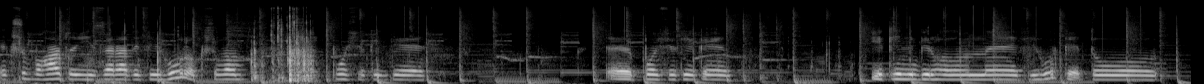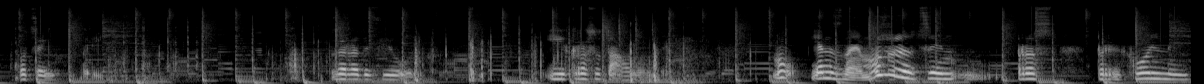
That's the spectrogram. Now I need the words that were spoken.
Якщо багато і заради фігурок, що вам пофіг яке, пофіг яке, який набір головне фігурки, то оцей беріть. Заради фігурок. І красота головне. Ну, я не знаю, може цей просто прикольний,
